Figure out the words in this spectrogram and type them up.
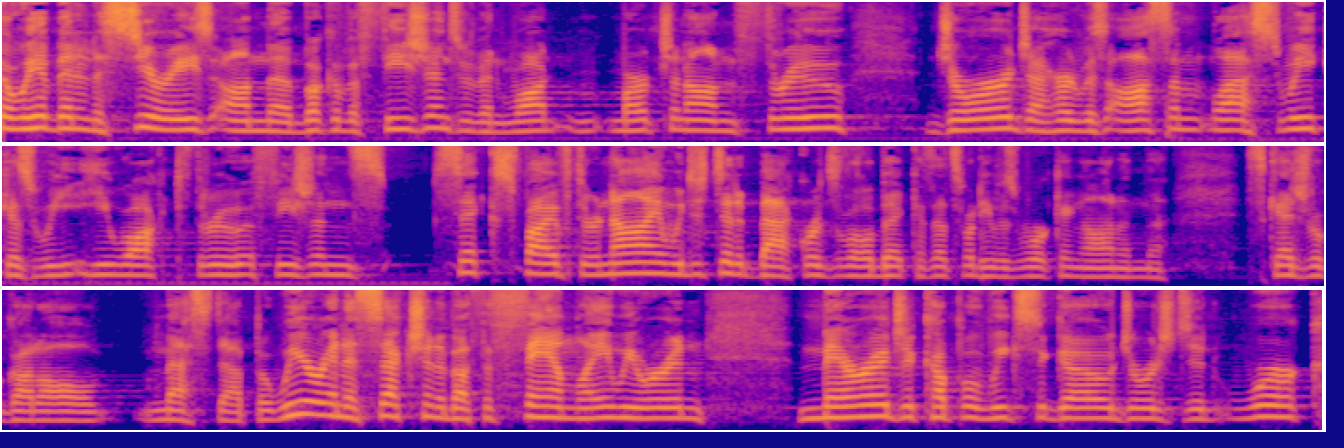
So, we have been in a series on the book of Ephesians. We've been wa- marching on through. George, I heard, was awesome last week as we, he walked through Ephesians 6, 5 through 9. We just did it backwards a little bit because that's what he was working on, and the schedule got all messed up. But we are in a section about the family. We were in marriage a couple of weeks ago. George did work,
